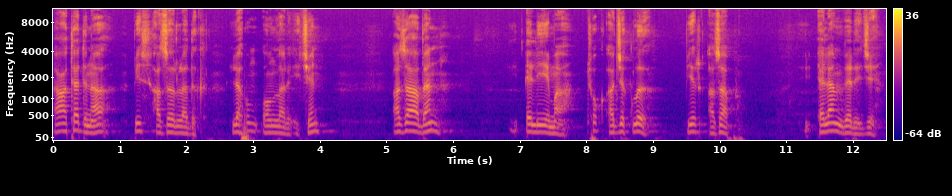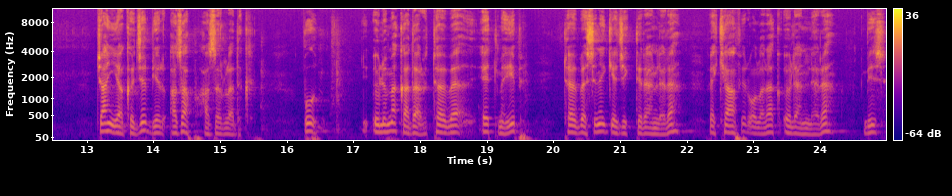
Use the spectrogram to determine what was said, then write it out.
atedna biz hazırladık. Lehum onlar için azaben elima çok acıklı bir azap elem verici can yakıcı bir azap hazırladık. Bu ölüme kadar tövbe etmeyip tövbesini geciktirenlere ve kafir olarak ölenlere biz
